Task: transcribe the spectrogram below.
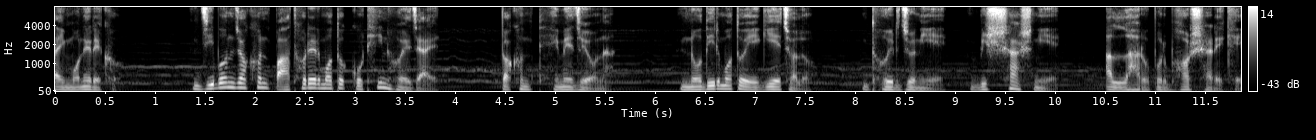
তাই মনে রেখো, জীবন যখন পাথরের মতো কঠিন হয়ে যায়, তখন থেমে যেও না। নদীর মতো এগিয়ে চলো, ধৈর্য নিয়ে, বিশ্বাস নিয়ে, আল্লাহর উপর ভরসা রেখে,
